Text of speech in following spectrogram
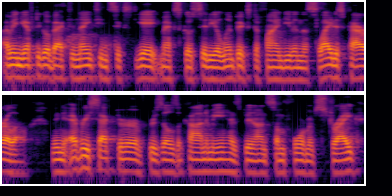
I mean, you have to go back to 1968 Mexico City Olympics to find even the slightest parallel. I mean, every sector of Brazil's economy has been on some form of strike.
